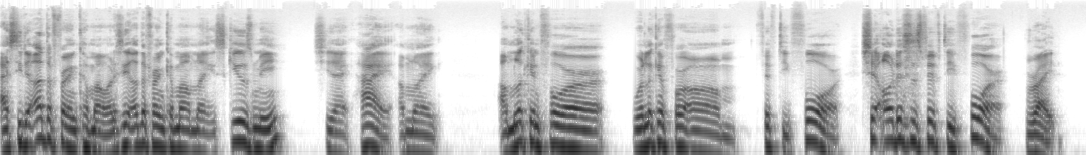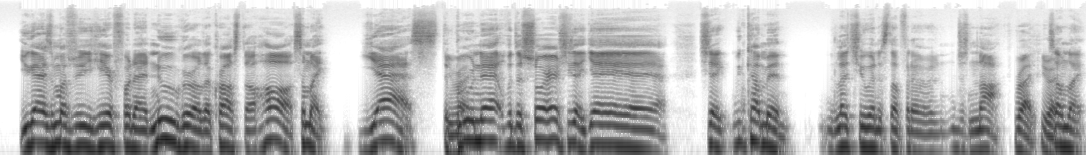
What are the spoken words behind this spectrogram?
I see the other friend come out. When I see the other friend come out, I'm like, excuse me. She's like, hi. I'm like, I'm looking for, we're looking for um 54. She, oh, this is 54 Right. you guys must be here for that new girl across the hall. So I'm like, yes. The You're right. brunette with the short hair. She's like, yeah, yeah, yeah, yeah. She's like, we come in, let you in and stuff, whatever. and Just knock. Right. So right. I'm like,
